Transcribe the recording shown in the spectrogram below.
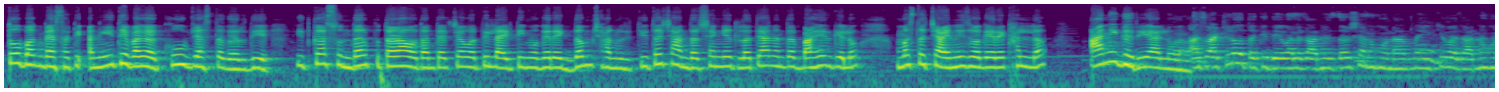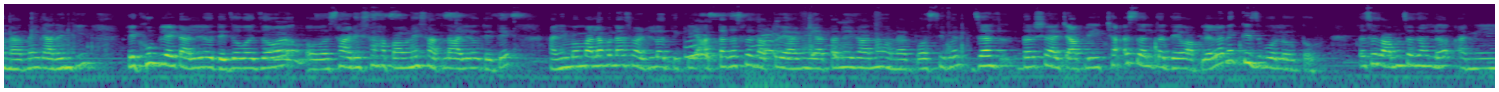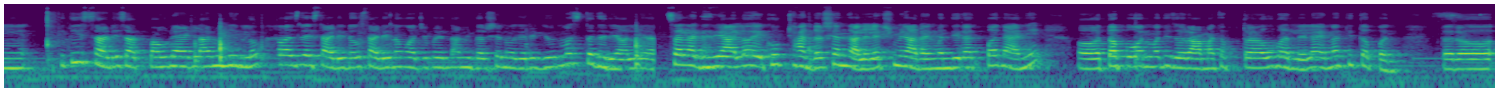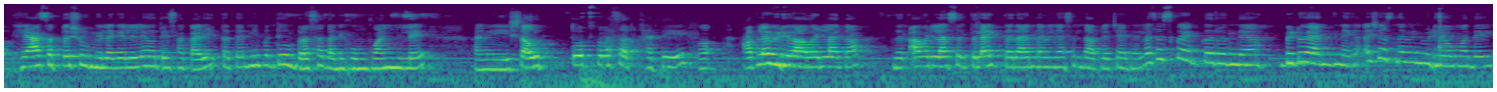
तो बघण्यासाठी. आणि इथे बघा खूप जास्त गर्दी आहे. इतका सुंदर पुतळा होता आणि त्याच्यावरती लाईटिंग वगैरे एकदम छान होती. तिथं छान दर्शन घेतलं. त्यानंतर बाहेर गेलो. मस्त चायनीज वगैरे खाल्लं. आणि घरी आलो. आज वाटलं होतं की देवाला जाण्याचं दर्शन होणार नाही किंवा जाणं होणार नाही. कारण की हे खूप लेट आले होते. जवळजवळ साडेसहा पावणे सातला आले होते ते. आणि मग मला पण असं वाटलं होतं की आता कसलं जातोय आम्ही? आता नाही जाणं होणार पॉसिबल जर दर्शनाची आपली इच्छा असेल तर देव आपल्याला नक्कीच बोलवतो. तसंच आमचं झालं आणि किती? साडेसात पावणे आठला आम्ही निघलो. वाजले साडे नऊ साडे नऊ वाजेपर्यंत आम्ही दर्शन वगैरे घेऊन मस्त घरी आलो. चला घरी आलो. आहे खूप छान दर्शन झालं. लक्ष्मीनारायण मंदिरात पण आणि तपोवनमध्ये जो रामाचा पुतळा उभारलेला आहे ना तिथं पण. तर ह्या सप्तशृंगीला गेलेले होते सकाळी. तर त्यांनी पण तिथून प्रसाद आणि कुंकवान लिहिले आणि साऊथ तोच प्रसाद खाते. आपला व्हिडिओ आवडला का? जर आवडला असेल तर लाईक करा. नवीन असेल तर आपल्या चॅनलला सबस्क्राईब करून द्या. भेटूया आणखीन एका अशाच नवीन व्हिडिओमध्ये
